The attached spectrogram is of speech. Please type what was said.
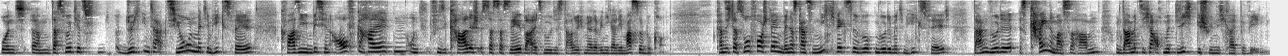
Und ähm, das wird jetzt durch Interaktion mit dem Higgs-Feld quasi ein bisschen aufgehalten und physikalisch ist das dasselbe, als würde es dadurch mehr oder weniger die Masse bekommen kann sich das so vorstellen, wenn das Ganze nicht wechselwirken würde mit dem Higgs-Feld, dann würde es keine Masse haben und damit sich ja auch mit Lichtgeschwindigkeit bewegen.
